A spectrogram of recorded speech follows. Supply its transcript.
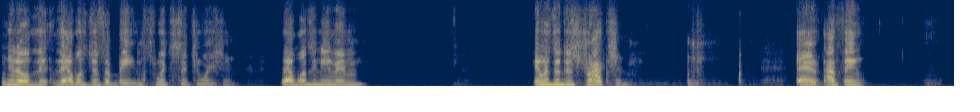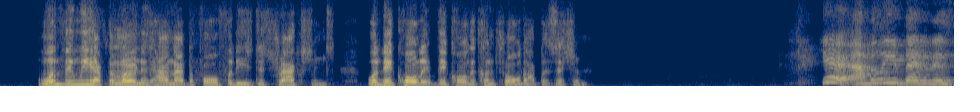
you know, th- that was just a bait and switch situation. That wasn't even, it was a distraction. And I think one thing we have to learn is how not to fall for these distractions. What they call it, they call it controlled opposition. Yeah, I believe that it is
